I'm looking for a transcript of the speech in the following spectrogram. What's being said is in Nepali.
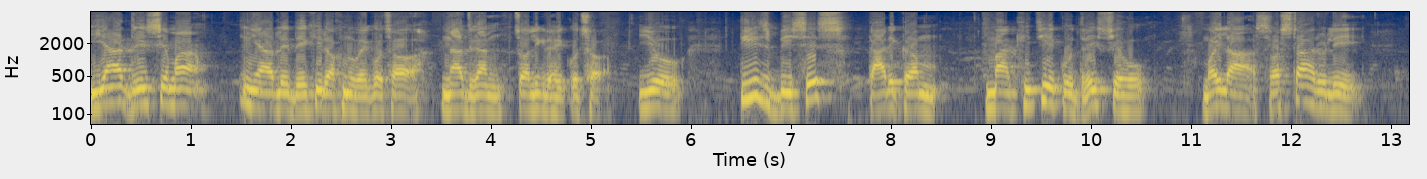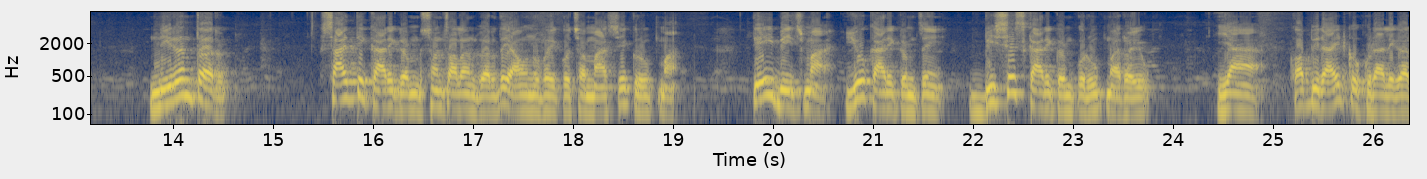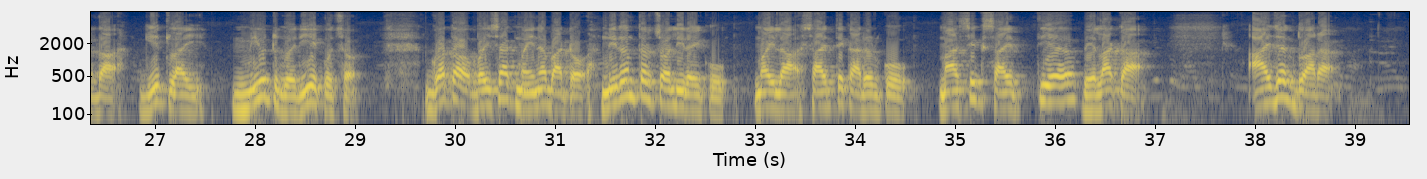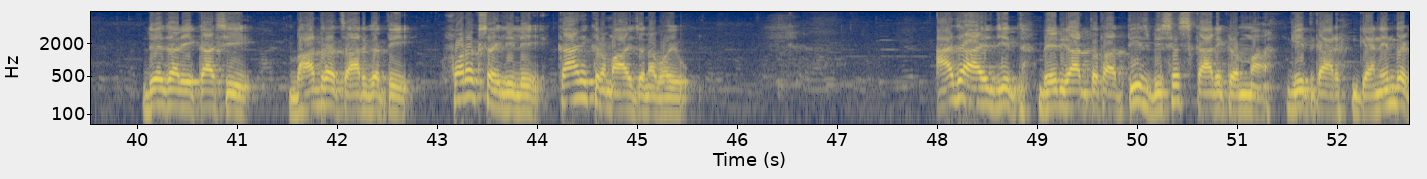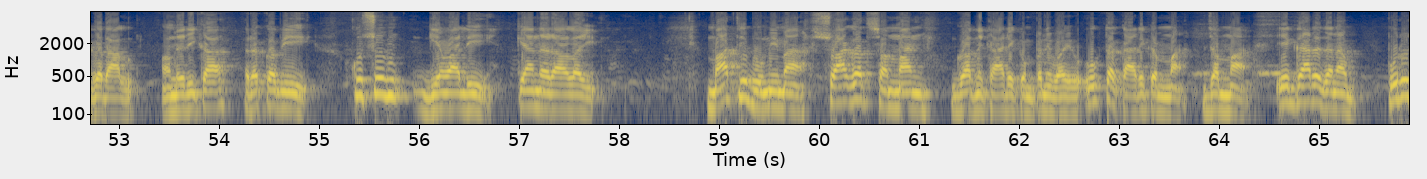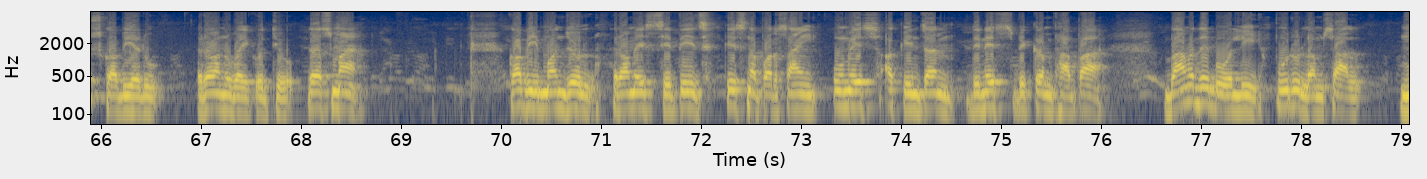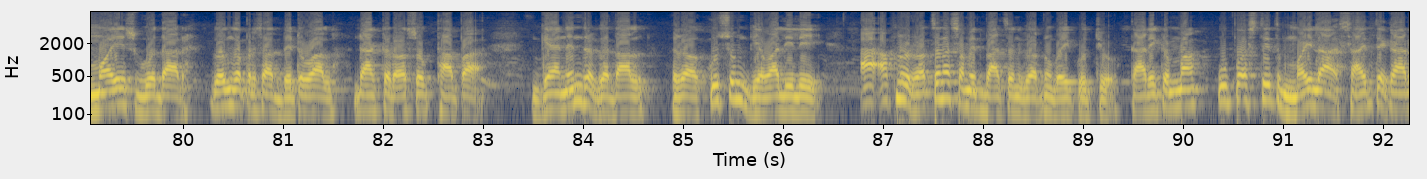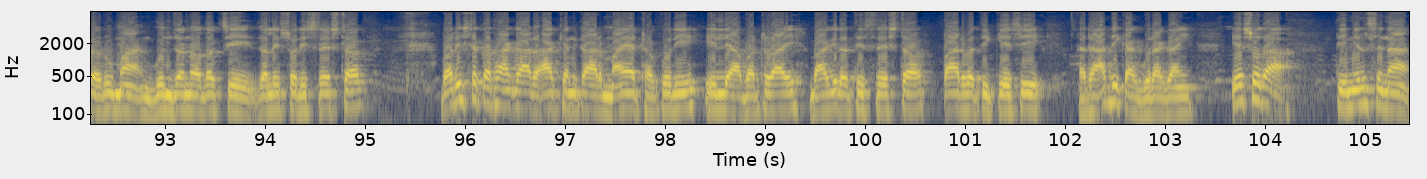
यहाँ दृश्यमा यहाँहरूले देखिराख्नु भएको छ नाचगान चलिरहेको छ। यो तिज विशेष कार्यक्रममा खिचिएको दृश्य हो। महिला स्रष्टाहरूले निरन्तर साहित्यिक कार्यक्रम सञ्चालन गर्दै आउनुभएको छ मासिक रूपमा। त्यही बिचमा यो कार्यक्रम चाहिँ विशेष कार्यक्रमको रूपमा रह्यो। यहाँ कपिराइटको कुराले गर्दा गीतलाई म्युट गरिएको छ। गत वैशाख महिनाबाट निरन्तर चलिरहेको महिला साहित्यकारहरूको मासिक साहित्य भेलाका आयोजकद्वारा दुई हजार एकासी भाद्र चार गते फरक शैलीले कार्यक्रम आयोजना भयो। आज आयोजित भेटघाट तथा तिज विशेष कार्यक्रममा गीतकार ज्ञानेन्द्र गदाल अमेरिका र कवि कुसुम गेवाली क्यानाडालाई मातृभूमिमा स्वागत सम्मान गर्ने कार्यक्रम पनि भयो। उक्त कार्यक्रममा जम्मा एघारजना पुरुष कविहरू रहनुभएको थियो। जसमा कवि मन्जुल रमेश क्षितिज कृष्ण परसाई उमेश अकिञ्चन दिनेश विक्रम थापा वामदेव ओली पुरु लम्साल महेश गोदार गङ्गाप्रसाद भेटवाल डाक्टर अशोक थापा ज्ञानेन्द्र गदाल र कुसुम घेवालीले आ आफ्नो रचना समेत वाचन गर्नुभएको थियो। कार्यक्रममा उपस्थित महिला साहित्यकारहरूमा गुन्जन अध्यक्ष जलेश्वरी श्रेष्ठ वरिष्ठ कथाकार आख्यानकार माया ठकुरी इल्या भट्टराई भागीरथी श्रेष्ठ पार्वती केसी राधिका गुरागाई यशोदा तिमिल सिन्हा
